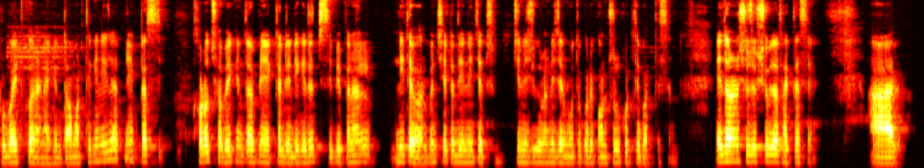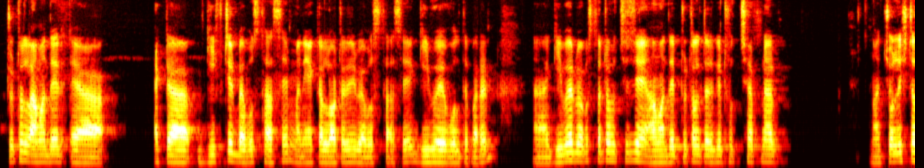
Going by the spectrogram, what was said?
প্রোভাইড করে না, কিন্তু আমার থেকে নিলে আপনি একটা খরচ হবে, কিন্তু আপনি একটা ডেডিকেটেড সিপি প্যানেল নিতে পারবেন, সেটা দিয়ে নিজের জিনিসগুলো নিজের মতো করে কন্ট্রোল করতে পারতেছেন। এই ধরনের সুযোগ সুবিধা থাকতেছে। আর টোটাল আমাদের একটা গিফটের ব্যবস্থা আছে মানে একটা লটারির ব্যবস্থা আছে গিভওয়ে বলতে পারেন। গিভওয়ের ব্যবস্থাটা হচ্ছে যে, আমাদের টোটাল টার্গেট হচ্ছে আপনার চল্লিশটা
